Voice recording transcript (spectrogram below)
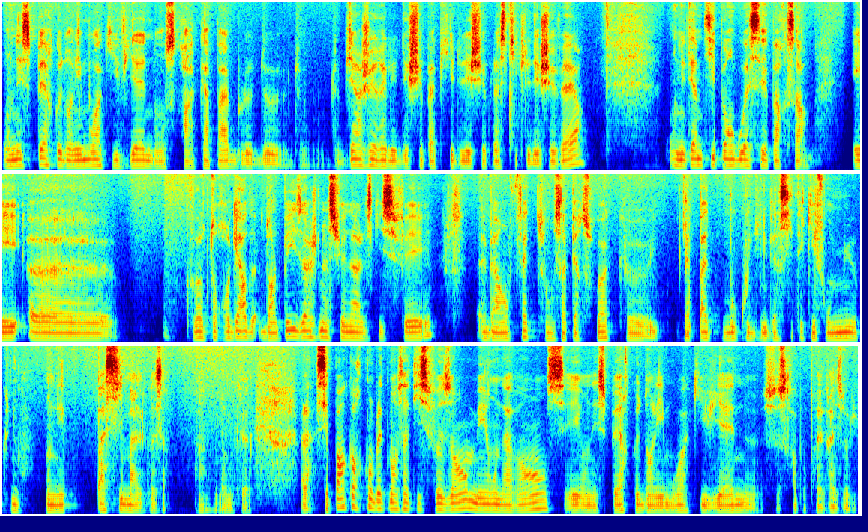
On espère que dans les mois qui viennent, on sera capable de, bien gérer les déchets papier, les déchets plastiques, les déchets verts. On était un petit peu angoissé par ça. Et euh, quand on regarde dans le paysage national ce qui se fait, eh ben en fait, on s'aperçoit qu'il n'y a pas beaucoup d'universités qui font mieux que nous. On n'est pas si mal que ça. Hein, donc euh, voilà, c'est pas encore complètement satisfaisant, mais on avance et on espère que dans les mois qui viennent, ce sera à peu près résolu.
